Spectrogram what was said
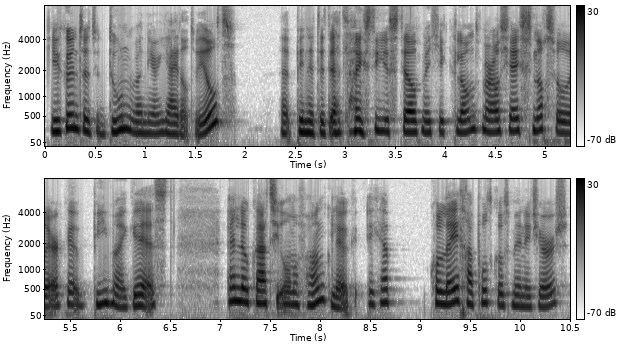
Je kunt het doen wanneer jij dat wilt, eh, binnen de deadlines die je stelt met je klant. Maar als jij s'nachts wil werken, be my guest. En locatie onafhankelijk. Ik heb collega podcastmanagers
